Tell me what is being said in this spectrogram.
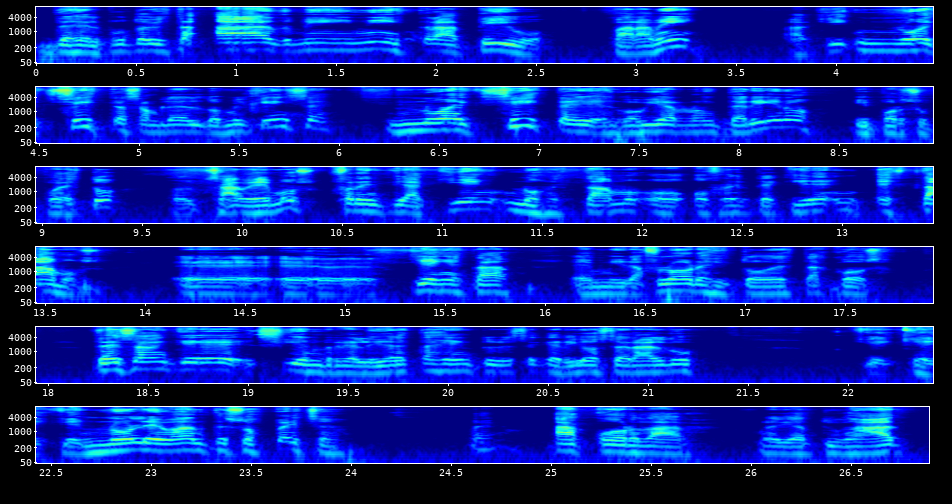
desde el punto de vista administrativo. Para mí, aquí no existe Asamblea del 2015, no existe el gobierno interino y por supuesto sabemos frente a quién nos estamos o, frente a quién estamos, eh, eh, quién está en Miraflores y todas estas cosas. Ustedes saben que si en realidad esta gente hubiese querido hacer algo que, que, que no levante sospecha, bueno, acordar mediante un acto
